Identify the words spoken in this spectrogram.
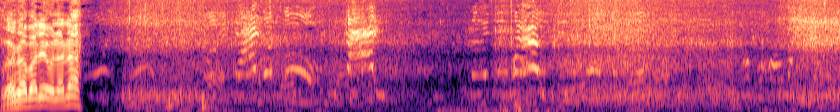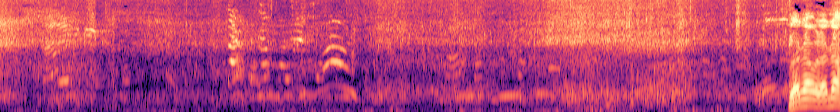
Wala na pare, wala na. Wala na, wala na.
